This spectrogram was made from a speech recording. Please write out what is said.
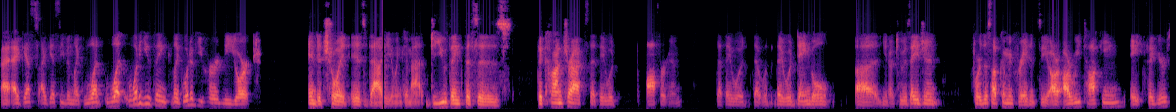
I, I, guess I guess even like what what what do you think? Like, what have you heard New York and Detroit is valuing him at? Do you think this is the contracts that they would offer him, that they would that would they would dangle, uh, you know, to his agent for this upcoming free agency? Are are we talking eight figures?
